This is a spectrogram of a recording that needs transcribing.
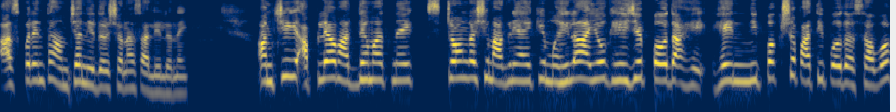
आजपर्यंत आमच्या निदर्शनास आलेलं नाही. आमची आपल्या माध्यमातून एक स्ट्रॉंग अशी मागणी आहे की महिला आयोग हे जे पद आहे हे निपक्षपाती पद असावं.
